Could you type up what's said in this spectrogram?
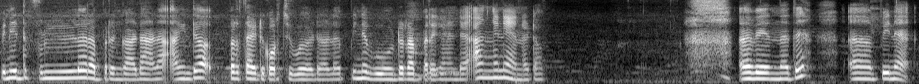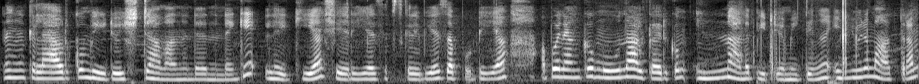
പിന്നെ ഇത് ഫുള്ള് റബ്ബറും കാടാണ്. അതിന്റെ അപ്പുറത്തായിട്ട് കുറച്ച് വീടുകൾ പിന്നെ വീട് റബ്ബർ കാട്. അങ്ങനെയാണ് കേട്ടോ വരുന്നത്. പിന്നെ നിങ്ങൾക്ക് എല്ലാവർക്കും വീഡിയോ ഇഷ്ടമാവാന്നുണ്ടെന്നുണ്ടെങ്കിൽ ലൈക്ക് ചെയ്യുക ഷെയർ ചെയ്യുക സബ്സ്ക്രൈബ് ചെയ്യുക സപ്പോർട്ട് ചെയ്യുക. അപ്പോൾ ഞങ്ങൾക്ക് മൂന്നാൾക്കാർക്കും ഇന്നാണ് പി ടി ഒ മീറ്റിംഗ് ഇന്നൂന് മാത്രം.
